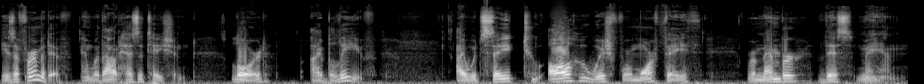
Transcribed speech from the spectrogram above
is affirmative and without hesitation Lord, I believe. I would say to all who wish for more faith, remember this man.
